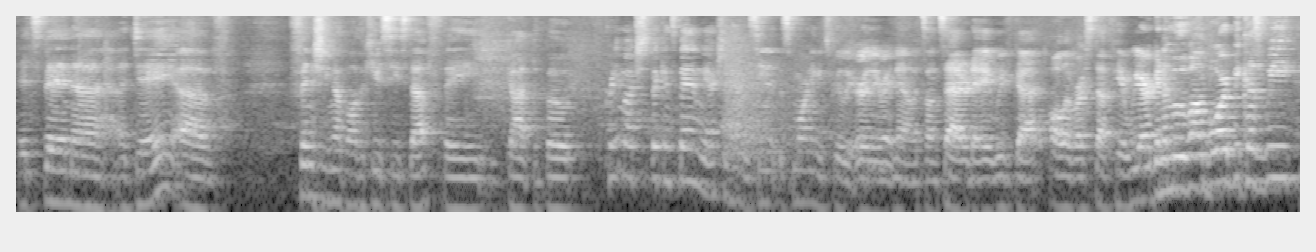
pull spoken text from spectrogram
It's been uh, a day of finishing up all the QC stuff. They got the boat pretty much spick and span. We actually haven't seen it this morning. It's really early right now. It's on Saturday. We've got all of our stuff here. We are going to move on board because we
